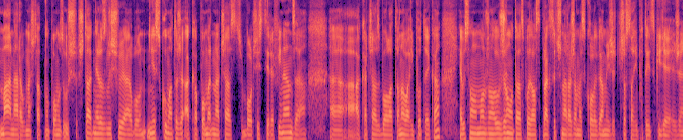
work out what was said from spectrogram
má nárok na štátnu pomoc. Už štát nerozlišuje alebo neskúma to, že aká pomerná časť bol čistý refinanc a, a, a aká časť bola tá nová hypotéka. Ja by som možno už rovno teraz povedal z praxe, čo naražame s kolegami, že čo sa hypoteticky deje, že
